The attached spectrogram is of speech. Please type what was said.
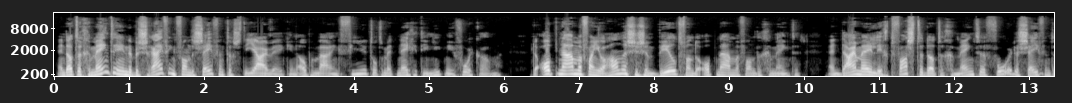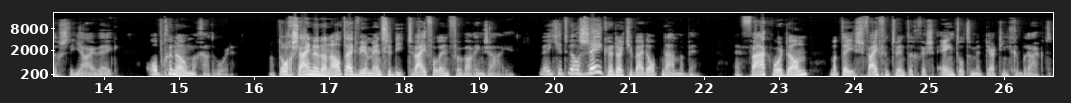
en dat de gemeente in de beschrijving van de 70ste jaarweek in openbaring 4 tot en met 19 niet meer voorkomen. De opname van Johannes is een beeld van de opname van de gemeente, en daarmee ligt vast dat de gemeente voor de 70ste jaarweek opgenomen gaat worden. Maar toch zijn er dan altijd weer mensen die twijfel en verwarring zaaien weet je het wel zeker dat je bij de opname bent. En vaak wordt dan Matthäus 25 vers 1 tot en met 13 gebruikt.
